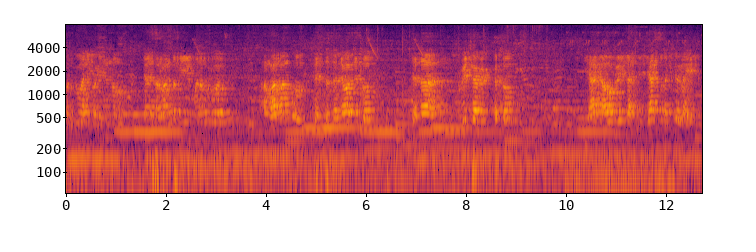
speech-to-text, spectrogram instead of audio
बंधू आणि भगिनींनो या सर्वांचा मी मनपूर्वक आभार मानतो त्यांचा धन्यवाद देतो त्यांना शुभेच्छा व्यक्त करतो. या गावाकडे जास्तीत जास्त लक्ष राहील.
